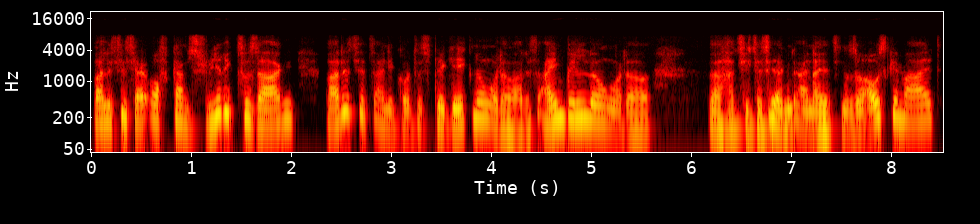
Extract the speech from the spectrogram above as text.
weil es ist ja oft ganz schwierig zu sagen, war das jetzt eine Gottesbegegnung oder war das Einbildung oder äh, hat sich das irgendeiner jetzt nur so ausgemalt?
